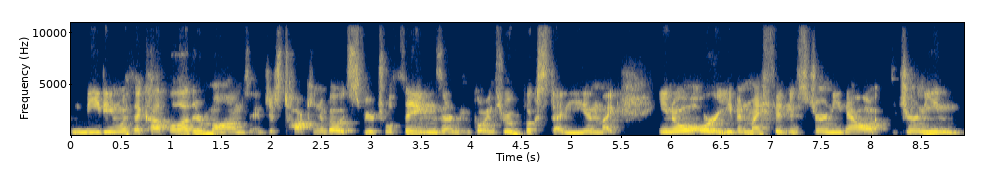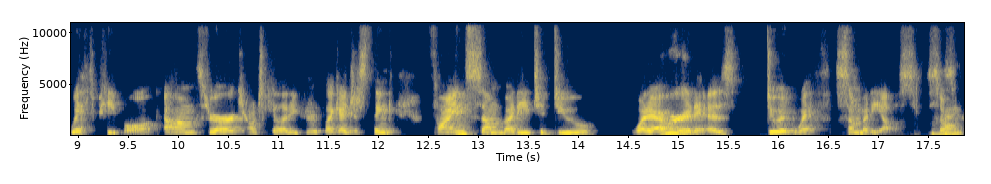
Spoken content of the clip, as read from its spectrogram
meeting with a couple other moms and just talking about spiritual things and going through a book study and like you know or even my fitness journey now journeying with people um, through our accountability group like i just think find somebody to do whatever it is do it with somebody else. So, right.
